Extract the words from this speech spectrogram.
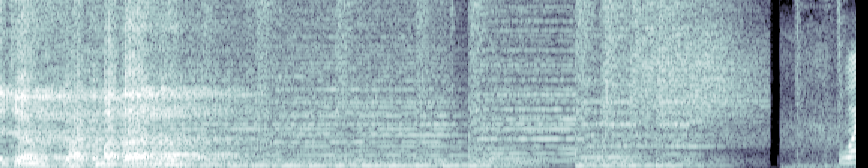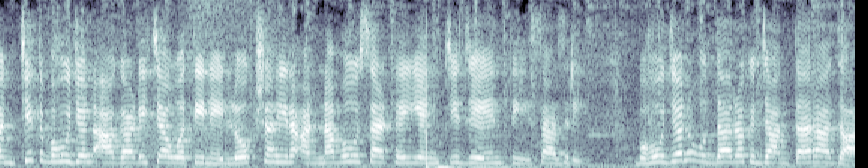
H M Ghatmata news Vanchit Bahujan आघाडीच्या वतीने लोकशाहीर अण्णाभाऊ साठे यांची जयंती साजरी. बहुजन उद्धारक जाणता राजा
